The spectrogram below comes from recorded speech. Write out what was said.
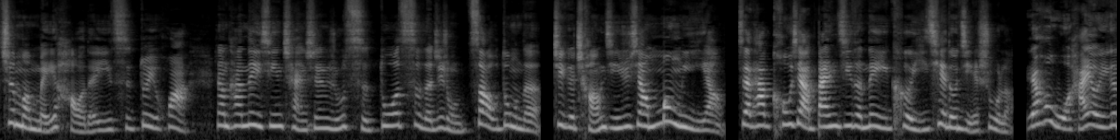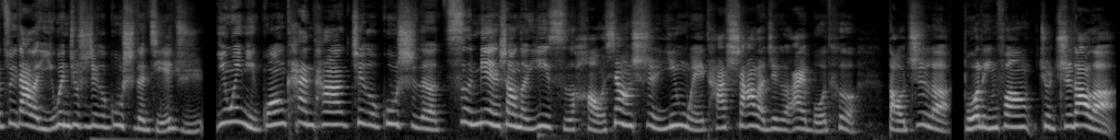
这么美好的一次对话。让他内心产生如此多次的这种躁动的这个场景，就像梦一样。在他抠下扳机的那一刻，一切都结束了。然后我还有一个最大的疑问，就是这个故事的结局。因为你光看他这个故事的字面上的意思，好像是因为他杀了这个艾伯特。导致了柏林方就知道了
